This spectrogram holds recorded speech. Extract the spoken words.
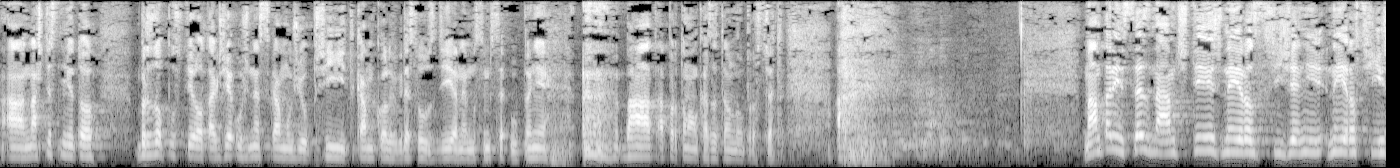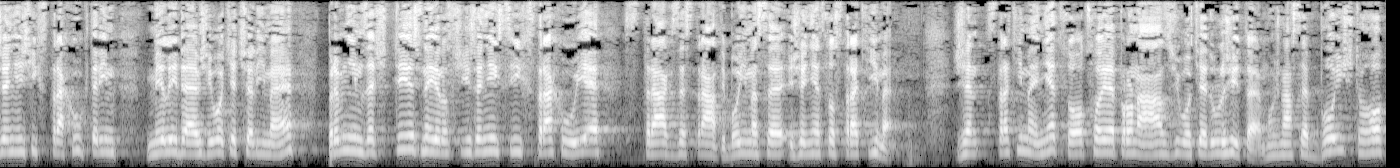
A naštěstí mě to brzo pustilo, takže už dneska můžu přijít kamkoliv, kde jsou zdi a nemusím se úplně bát a proto mám kazatelnou prostřed. A Mám tady seznám čtyř nejrozšířenějších strachů, kterým my lidé v životě čelíme. Prvním ze čtyř nejrozšířenějších strachů je strach ze ztráty. Bojíme se, že něco ztratíme. Že ztratíme něco, co je pro nás v životě důležité. Možná se bojíš toho,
